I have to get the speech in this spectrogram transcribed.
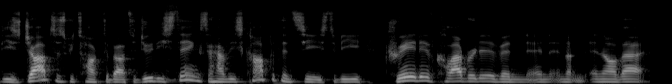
these jobs as we talked about to do these things to have these competencies to be creative collaborative and and and, and all that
